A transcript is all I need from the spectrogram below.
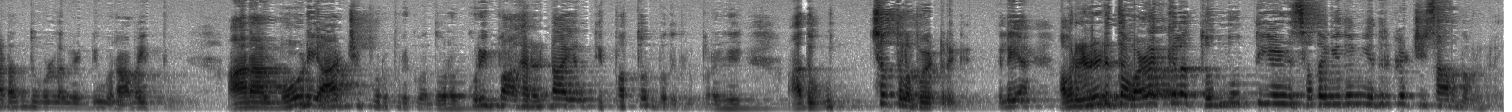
நடந்து கொள்ள வேண்டிய ஒரு அமைப்பு. ஆனால் மோடி ஆட்சி பொறுப்பிற்கு வந்தவர் குறிப்பாக ரெண்டாயிரத்தி பத்தொன்பதுக்கு பிறகு அது உச்சத்துல போயிட்டு இருக்கு இல்லையா? அவர்கள் எடுத்த வழக்குல தொண்ணூத்தி ஏழு சதவீதம் எதிர்க்கட்சி சார்ந்தவர்களே.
